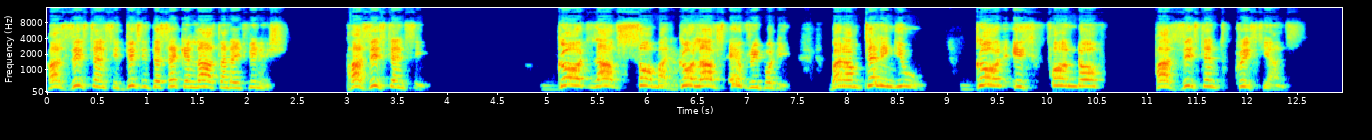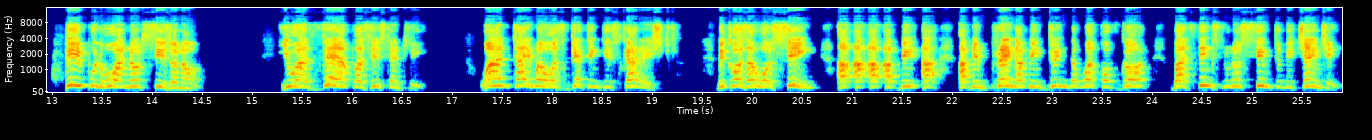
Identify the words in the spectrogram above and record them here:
persistency. This is the second last, and I finish. Persistency. God loves so much. God loves everybody. But I'm telling you, God is fond of persistent Christians, people who are not seasonal. You are there persistently. One time I was getting discouraged because I was seeing, I, have been, I, I've been praying, I've been doing the work of God, but things do not seem to be changing.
